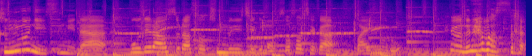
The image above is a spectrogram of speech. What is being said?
중문이 있습니다. 모델하우스라서 중문이 지금 없어서 제가 마임으로 표현을 해봤어요.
